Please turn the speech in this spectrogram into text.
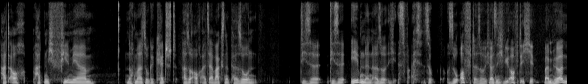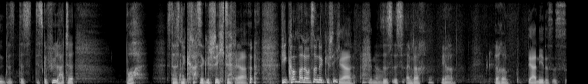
Hat auch, hat mich viel mehr nochmal so gecatcht, also auch als erwachsene Person diese, diese Ebenen, also ich, es war so, so oft, also ich weiß nicht, wie oft ich beim Hören das, das, das Gefühl hatte, boah, ist das eine krasse Geschichte. Ja. Wie kommt man auf so eine Geschichte? Ja, genau. Das ist einfach, ja, irre. Ja, nee, das ist,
